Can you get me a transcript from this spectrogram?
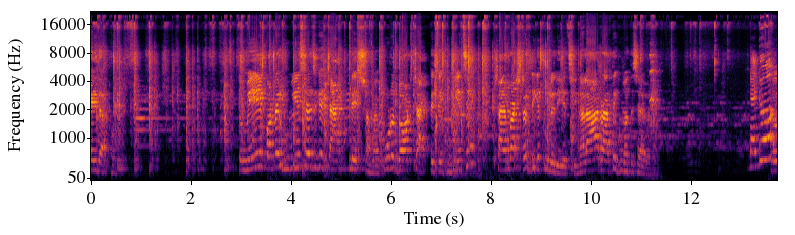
এই দেখো। তো মেয়ে কটায় ঘুমিয়েছে আজকে? চারটের সময়। পুরো ডট চারটেতে ঘুমিয়েছে। সাড়ে পাঁচটার দিকে তুলে দিয়েছি। নাহলে আর রাতে ঘুমাতে চাইবে না। তো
